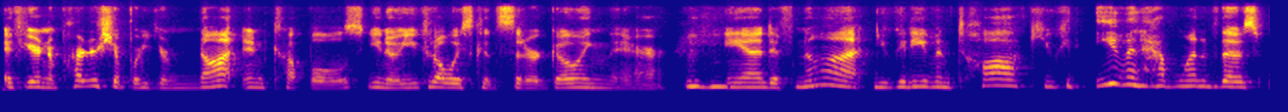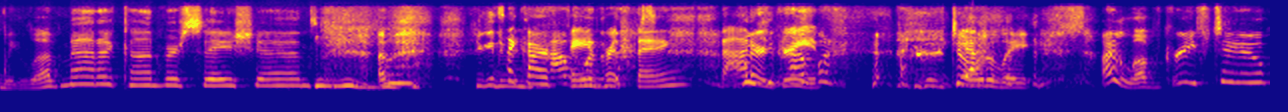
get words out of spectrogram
if you're in a partnership where you're not in couples you know you could always consider going there. Mm-hmm. and if not you could even talk. You could even have one of those we love meta conversations. Um, you could like our favorite thing. That or grief. totally. I love grief too.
